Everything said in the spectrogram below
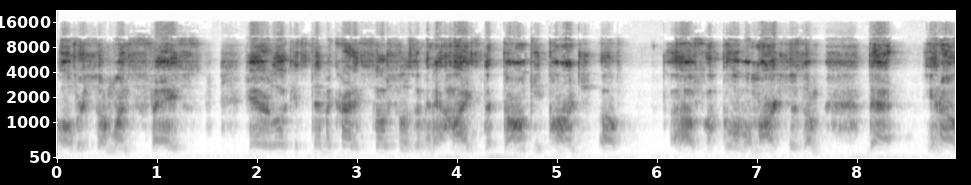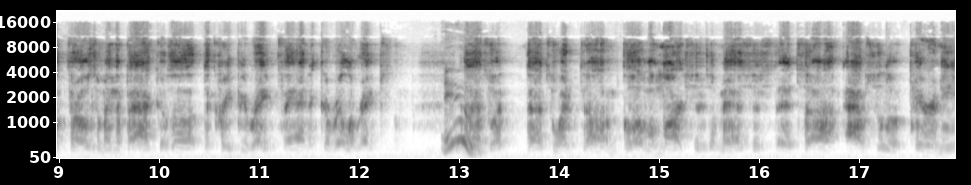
over someone's face. Here, look, it's democratic socialism, and it hides the donkey punch of of global Marxism that you know throws them in the back of the, the creepy rape van and gorilla rapes them. Ew. That's what that's what um, global Marxism is. It's, it's uh, absolute tyranny,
